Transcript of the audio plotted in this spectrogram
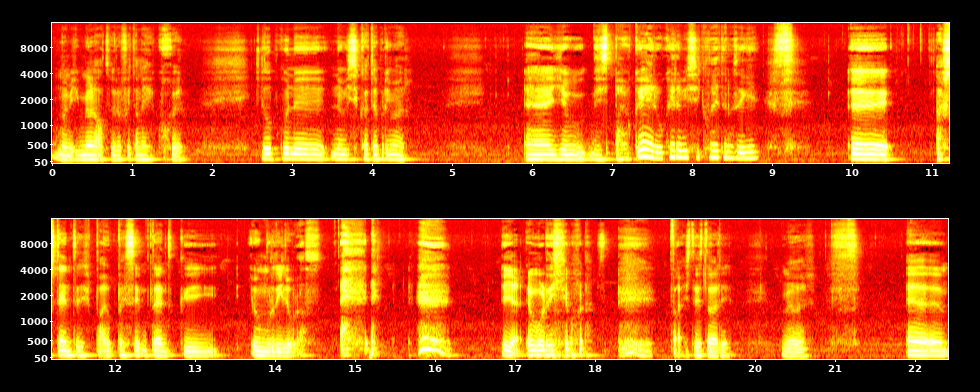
um amigo meu na altura, foi também a correr. Ele pegou na, na bicicleta primeiro. Uh, e eu disse, pá, eu quero, eu quero a bicicleta, não sei o quê. Uh, às tantas, pá, eu pensei-me tanto que eu mordi-lhe o braço. yeah, eu mordi-lhe o braço. pá, esta história, meu Deus. Uh,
